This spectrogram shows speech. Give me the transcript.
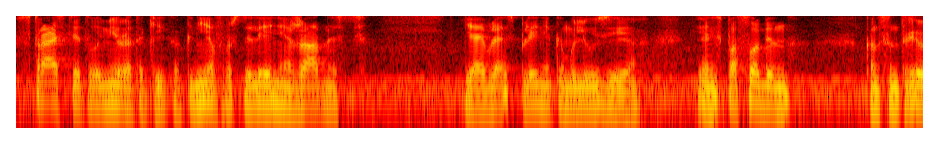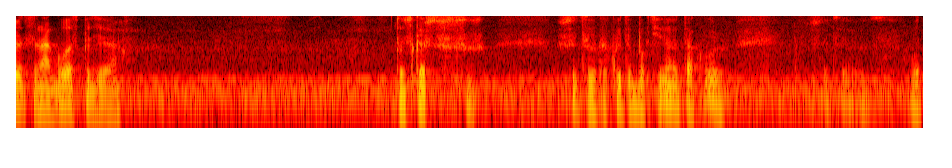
страсти этого мира, такие как гнев, вожделение, жадность, я являюсь пленником иллюзии. Я не способен концентрироваться на Господе. Тут скажешь, что это какой-то Бхактивинод Такур. Что это, вот,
